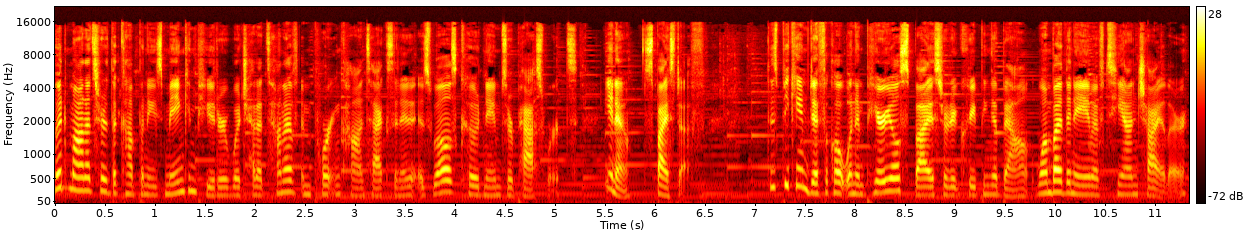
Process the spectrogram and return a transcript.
Hood monitored the company's main computer, which had a ton of important contacts in it, as well as code names or passwords. You know, spy stuff. This became difficult when Imperial spies started creeping about, one by the name of Tian Chyler,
